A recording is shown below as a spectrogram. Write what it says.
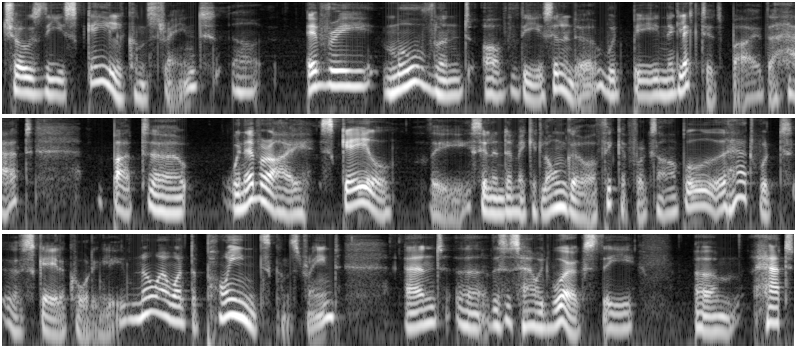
chose the scale constraint uh, every movement of the cylinder would be neglected by the hat but uh, whenever I scale the cylinder, make it longer or thicker, for example, the hat would uh, scale accordingly. No, I want the point constraint, and uh, this is how it works. The um, hat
